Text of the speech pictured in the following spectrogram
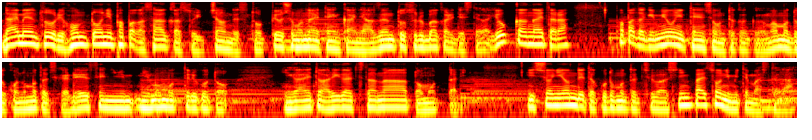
題名の通り本当にパパがサーカスと言っちゃうんです突拍子もない展開に唖然とするばかりでしたがよく考えたらパパだけ妙にテンション高くママと子供たちが冷静に見守ってること意外とありがちだなぁと思ったり一緒に読んでいた子供たちは心配そうに見てましたが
